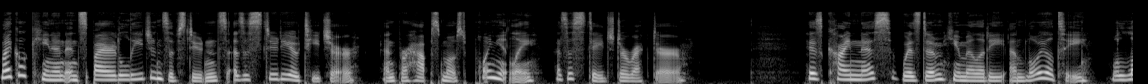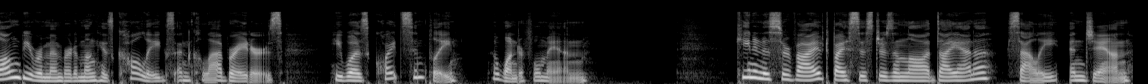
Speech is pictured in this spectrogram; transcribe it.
Michael Keenan inspired legions of students as a studio teacher and perhaps most poignantly, as a stage director. His kindness, wisdom, humility, and loyalty will long be remembered among his colleagues and collaborators. He was, quite simply, a wonderful man. Keenan is survived by sisters in law Diana, Sally, and Jan,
